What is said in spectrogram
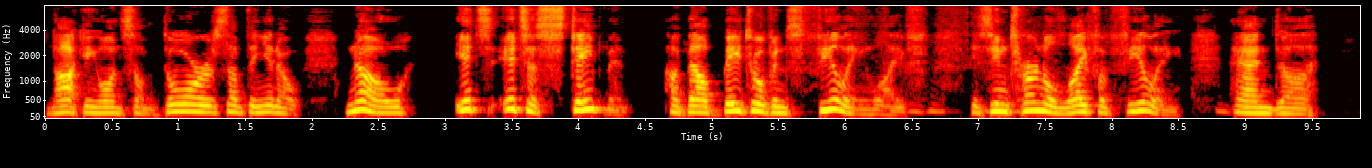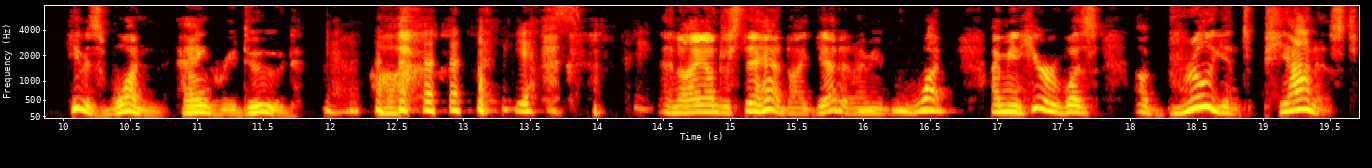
knocking on some door or something. You know, no, it's it's a statement about Beethoven's feeling life, mm-hmm. his internal life of feeling, mm-hmm. and uh, he was one angry dude. Uh, yes and I understand. I get it. I mean, mm-hmm. what? I mean, here was a brilliant pianist,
